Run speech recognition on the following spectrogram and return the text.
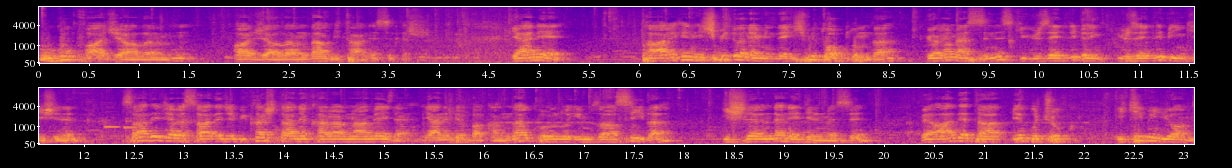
hukuk facialarının facialarından bir tanesidir. Yani tarihin hiçbir döneminde, hiçbir toplumda göremezsiniz ki 150 bin, 150 bin kişinin sadece ve sadece birkaç tane kararnameyle yani bir bakanlar kurulu imzasıyla işlerinden edilmesi ve adeta bir buçuk iki milyon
